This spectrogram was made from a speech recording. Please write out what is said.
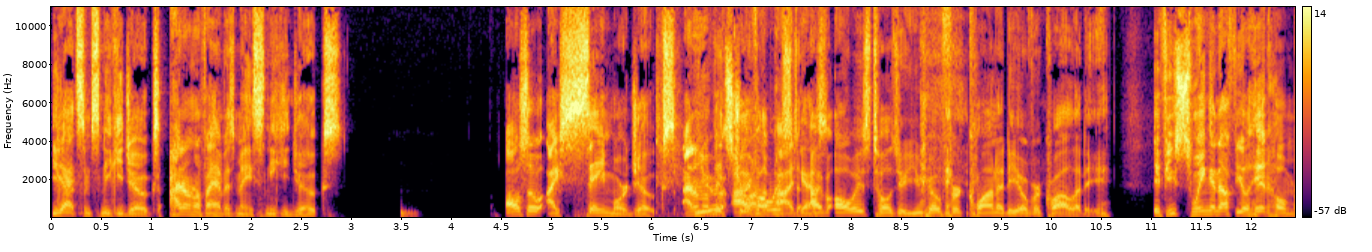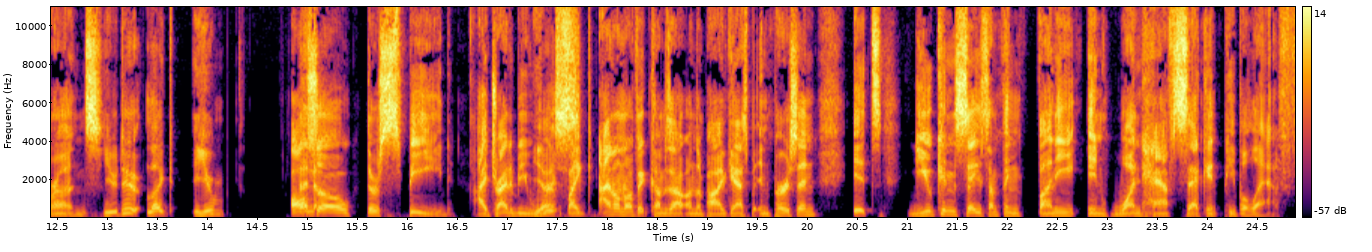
You got some sneaky jokes. I don't know if I have as many sneaky jokes. Also, I say more jokes. I don't know if You- it's true I've on the podcast. I've always told you, you go for quantity over quality. If you swing enough, you'll hit home runs. You do. Like you Also, there's speed. I try to be re- Yes. like I don't know if it comes out on the podcast, but in person, it's you can say something funny in one half second, people laugh.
